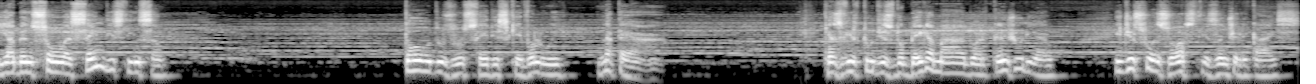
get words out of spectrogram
e abençoa sem distinção todos os seres que evoluem na Terra. Que as virtudes do bem-amado Arcanjo Uriel e de suas hostes angelicais,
